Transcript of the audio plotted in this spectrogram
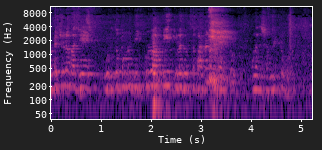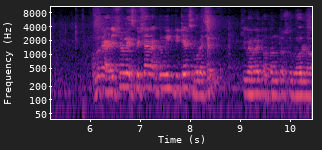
ঘটেছিল বা যে গুরুত্বপূর্ণ দিকগুলো আপনি তুলে ধরতে পারবেন, সেটা একটু ওনাদের সামনে একটু বলুন। আমাদের অ্যাডিশনাল সাহেব একদম ইন ডিটেলস বলেছেন, কীভাবে তদন্ত শুরু হলো,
